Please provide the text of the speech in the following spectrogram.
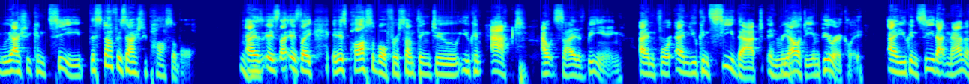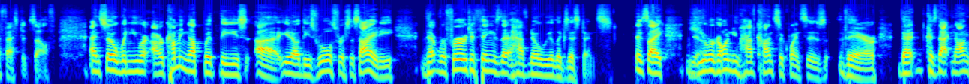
we actually can see this stuff is actually possible Mhm. as it's like it's like it is possible for something to you can act outside of being and for and you can see that in reality empirically. And you can see that manifest itself. And so when you are, are coming up with these uh you know these rules for society that refer to things that have no real existence It's like Yeah. you are going to have consequences there that because that non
